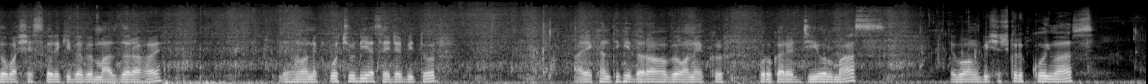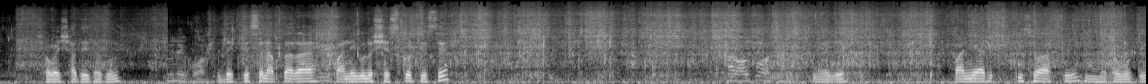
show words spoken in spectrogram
ডোবা শেষ করে কীভাবে মাছ ধরা হয়? দেখুন, অনেক কচুরি আছে এটার ভিতর। আর এখান থেকে ধরা হবে অনেক প্রকারের জিওল মাছ এবং বিশেষ করে কই মাছ। সবাই সাথেই থাকুন। দেখতেছেন আপনারা, পানিগুলো শেষ করতেছে। পানি আর কিছু আছে, মোটামুটি।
